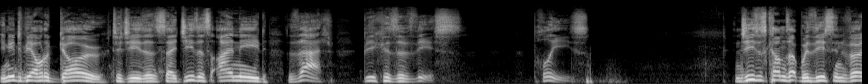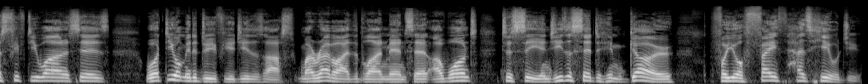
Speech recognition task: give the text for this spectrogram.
You need to be able to go to Jesus and say, Jesus, I need that because of this. Please. And Jesus comes up with this in verse 51. It says, What do you want me to do for you? Jesus asked. My rabbi, the blind man, said, I want to see. And Jesus said to him, Go, for your faith has healed you.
